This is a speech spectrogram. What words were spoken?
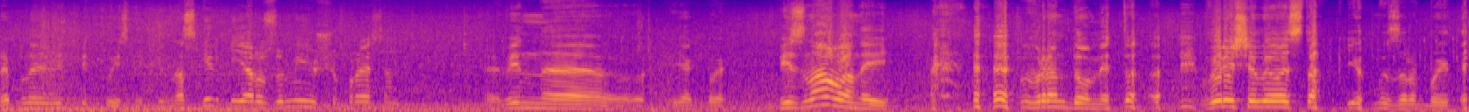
реплею від підписників. Наскільки я розумію, що Пресент е, він е, якби пізнаваний в рандомі, то вирішили ось так йому зробити.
